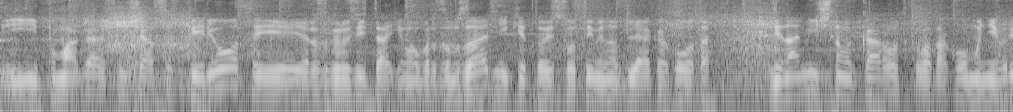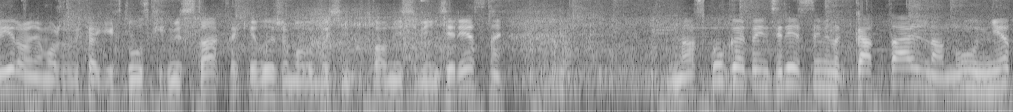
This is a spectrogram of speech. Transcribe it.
и помогают смещаться вперед и разгрузить таким образом задники, то есть вот именно для какого-то динамичного, короткого такого маневрирования, может быть, в каких-то узких местах, такие лыжи могут быть вполне себе интересны. Насколько это интересно именно катально, ну, нет,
